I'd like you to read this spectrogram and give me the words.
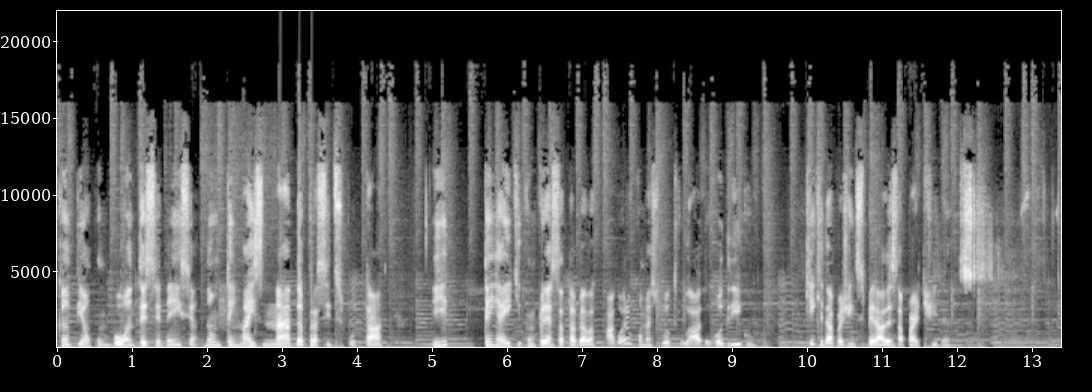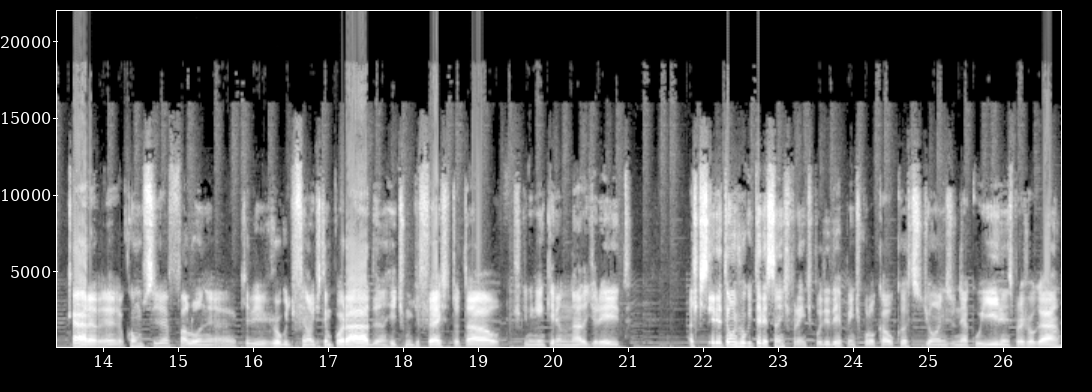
campeão com boa antecedência, não tem mais nada para se disputar e tem aí que cumprir essa tabela. Agora eu começo do outro lado, Rodrigo. O que, que dá para a gente esperar dessa partida? Cara, é, como você já falou, né? Aquele jogo de final de temporada, ritmo de festa total, acho que ninguém querendo nada direito. Acho que seria até um jogo interessante pra gente poder, de repente, colocar o Curtis Jones e o Neco Williams para jogar.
